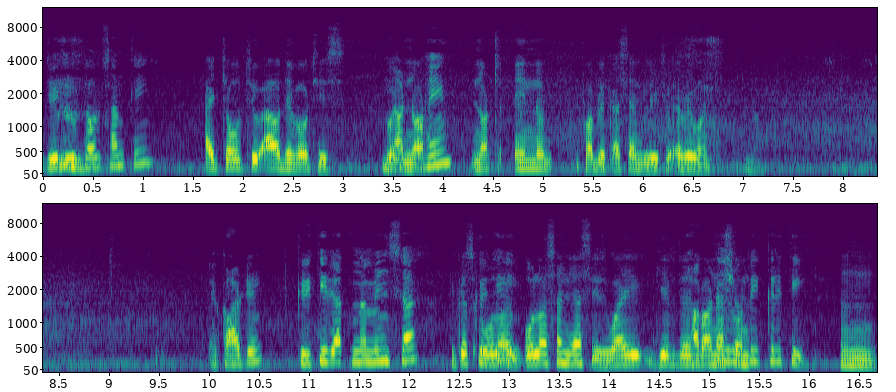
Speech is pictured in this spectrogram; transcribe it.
Did you told something? I told to our devotees, but Not to not, him? not in the public assembly to everyone. No. According, Kriti Ratna means uh, Because Kriti. all, all are sannyasis. Why give the Bhakti varnashram? Rupi Kriti. Mhm.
